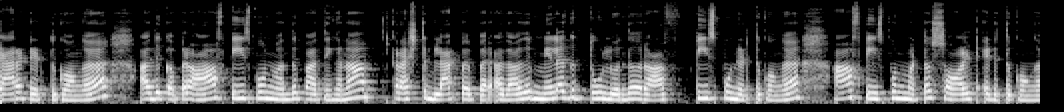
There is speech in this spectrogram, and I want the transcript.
கேரட் எடுத்துக்கோங்க. அதுக்கப்புறம் ஆஃப் டீஸ்பூன் வந்து பார்த்திங்கன்னா க்ரஷ்டு பிளாக் பெப்பர் அதாவது மிளகுத்தூள் வந்து ஒரு ஆஃப் டீஸ்பூன் எடுத்துக்கோங்க. ஆஃப் டீஸ்பூன் மட்டும் சால்ட் எடுத்துக்கோங்க.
